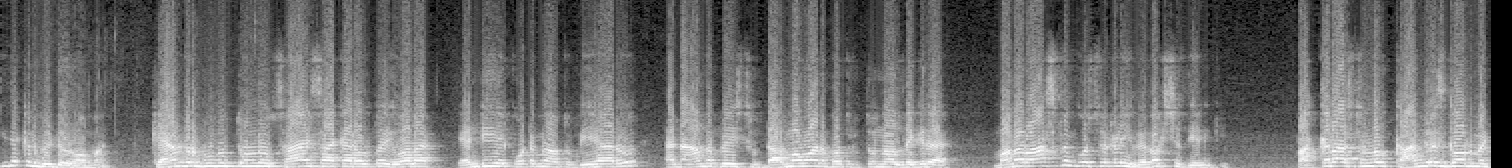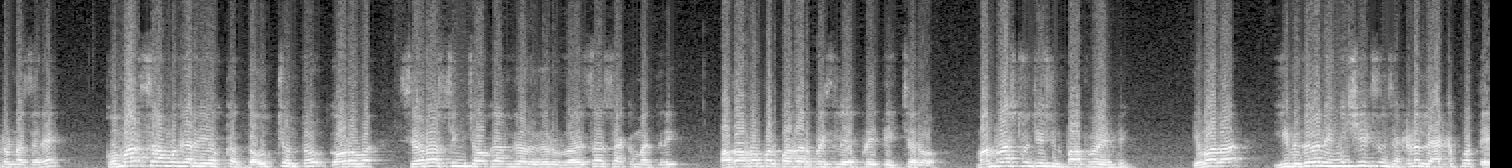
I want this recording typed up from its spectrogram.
ఇది ఎక్కడ పెట్టారు అమ్మ కేంద్ర ప్రభుత్వంలో సహాయ సహకారాలతో ఇవాళ ఎన్డీఏ కూటమి అటు బీహార్ అండ్ ఆంధ్రప్రదేశ్ ధర్మవాన బతుకుతున్న వాళ్ళ దగ్గర మన రాష్ట్రంకి వచ్చినక్కడ ఈ వివక్ష దేనికి? పక్క రాష్ట్రంలో కాంగ్రెస్ గవర్నమెంట్ ఉన్నా సరే కుమారస్వామి గారి యొక్క దౌత్యంతో గౌరవ శివరాజ్ సింగ్ చౌహాన్ గారు గారు వ్యవసాయ శాఖ మంత్రి పదహారు రూపాయలు పదహారు పైసలు ఎప్పుడైతే ఇచ్చారో మన రాష్ట్రం చేసిన పాపం ఏంటి? ఇవాళ ఈ విధమైన ఇనిషియేషన్స్ ఎక్కడ లేకపోతే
